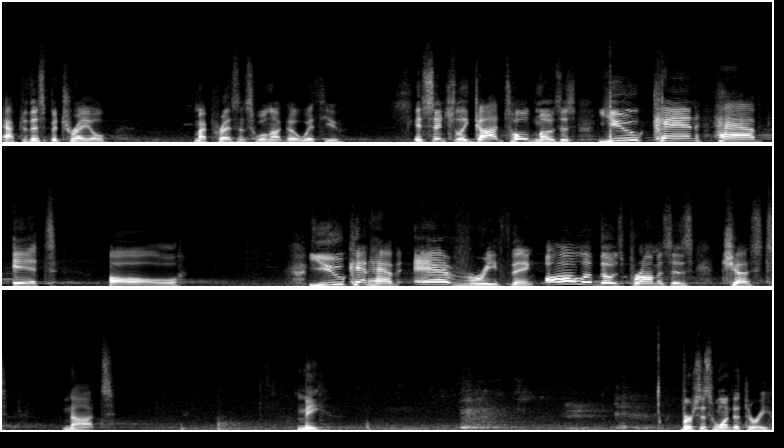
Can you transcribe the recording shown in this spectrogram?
After this betrayal, my presence will not go with you. Essentially, God told Moses, You can have it all. You can have everything, all of those promises, just not me. Verses 1 to 3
